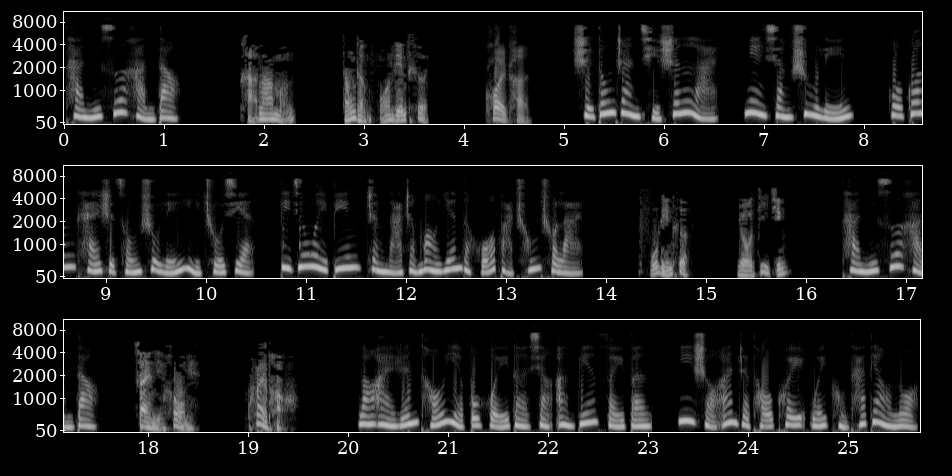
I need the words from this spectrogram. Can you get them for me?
坦尼斯喊道。卡拉蒙，等等，弗林特，快看！史东站起身来，面向树林。火光开始从树林里出现，地精卫兵正拿着冒烟的火把冲出来。弗林特，有地精！坦尼斯喊道。在你后面，快跑！老矮人头也不回的向岸边飞奔，一手按着头盔，唯恐它掉落。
